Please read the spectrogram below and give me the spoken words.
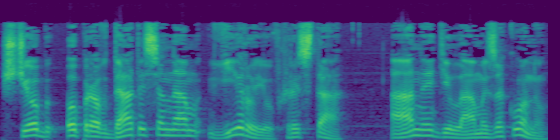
щоб оправдатися нам вірою в Христа, а не ділами закону.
